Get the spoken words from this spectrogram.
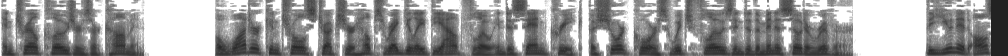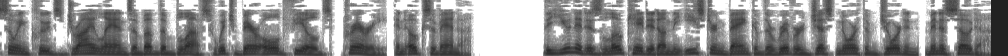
and trail closures are common. A water control structure helps regulate the outflow into Sand Creek, a short course which flows into the Minnesota River. The unit also includes dry lands above the bluffs which bear old fields, prairie, and oak savanna. The unit is located on the eastern bank of the river just north of Jordan, Minnesota.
